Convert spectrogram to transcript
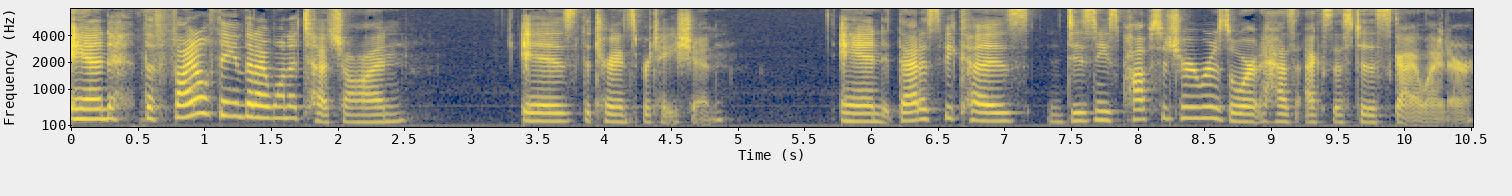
And the final thing that I want to touch on is the transportation. And that is because Disney's Pop Century Resort has access to the Skyliner.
